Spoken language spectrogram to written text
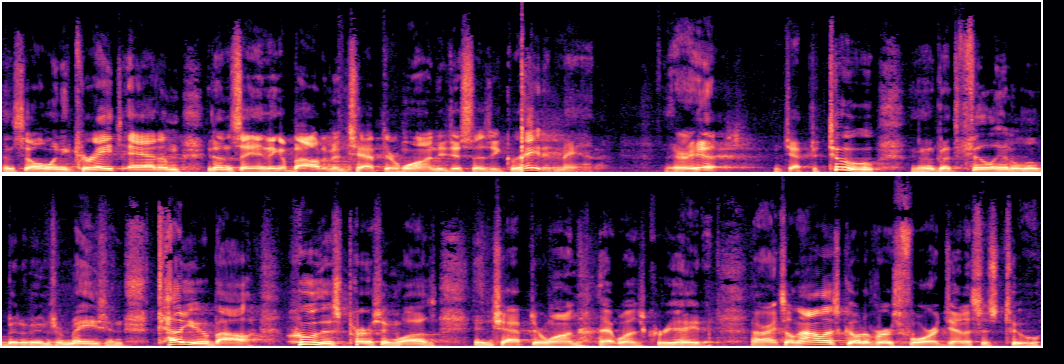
And so when he creates Adam, he doesn't say anything about him in chapter 1. He just says he created man. There he is. In chapter 2, I'm going to fill in a little bit of information, tell you about who this person was in chapter 1 that was created. All right, so now let's go to verse 4, Genesis 2.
